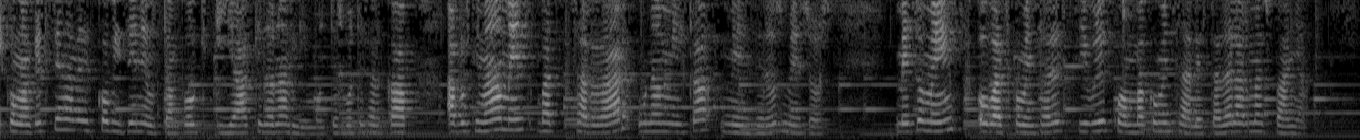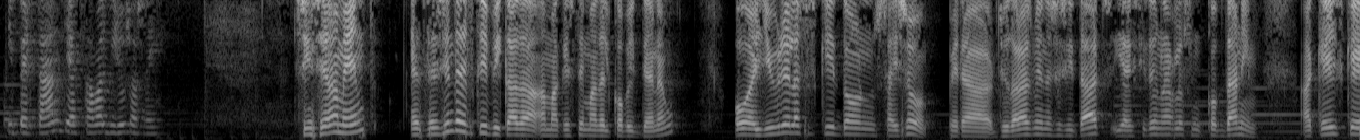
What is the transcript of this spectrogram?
I com aquest tema del Covid-19 tampoc hi ha que donar-li moltes voltes al cap, aproximadament vaig tardar una mica més de dos mesos. Més o menys ho vaig començar a escriure quan va començar l'estat d'alarma a Espanya i per tant ja estava el virus així. Sincerament, et sents identificada amb aquest tema del Covid-19? O el llibre l'has escrit, doncs, això, per ajudar a les meves necessitats i així donar-los un cop d'ànim a aquells que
